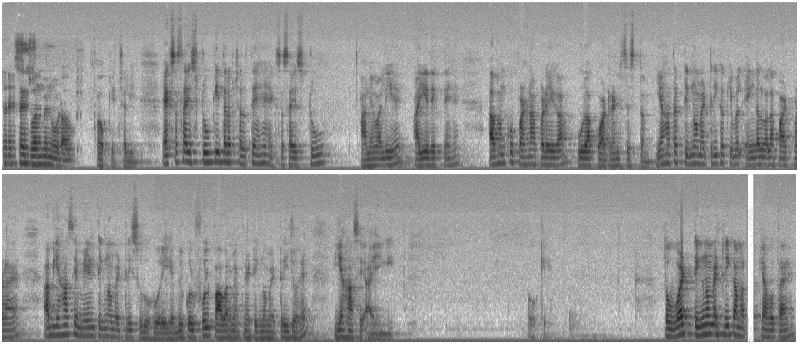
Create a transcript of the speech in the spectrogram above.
Sir, exercise one में नो doubt. ओके, चलिए। एक्सरसाइज टू की तरफ़ चलते हैं। एक्सरसाइज टू आने वाली है। आइए देखते हैं। अब हमको पढ़ना पड़ेगा पूरा क्वाड्रेंट सिस्टम यहाँ तक टिग्नोमेट्री का केवल एंगल वाला पार्ट पढ़ा है। अब यहाँ से मेन टिग्नोमेट्री शुरू हो रही है। बिल्कुल फुल पावर में अपने टिग्नोमेट्री जो है, यहाँ से आएगी। ओके। तो वर्ड टिग्नोमेट्री का मतलब क्या होता है?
